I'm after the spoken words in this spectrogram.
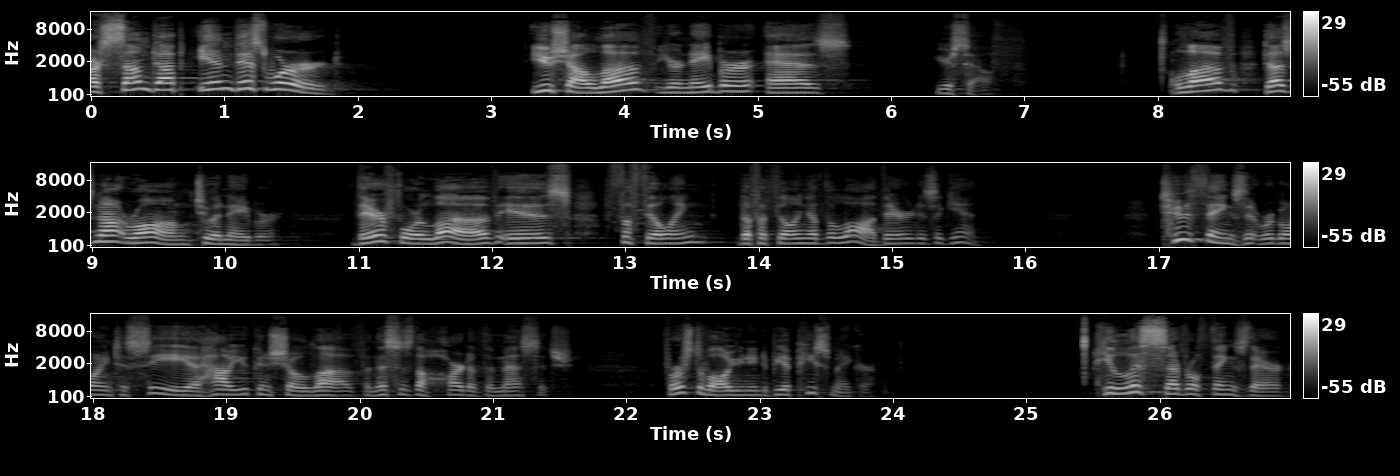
are summed up in this word You shall love your neighbor as yourself. Love does not wrong to a neighbor. Therefore, love is fulfilling the fulfilling of the law. There it is again. Two things that we're going to see how you can show love, and this is the heart of the message. First of all, you need to be a peacemaker. He lists several things there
